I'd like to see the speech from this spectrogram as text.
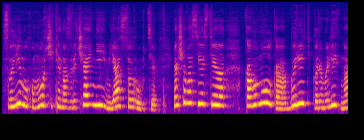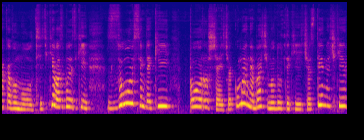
свої мухоморчики на звичайній м'ясорубці. Якщо у вас є е, кавомолка, беріть, перемеліть на кавомолці. Тільки у вас буде такий зовсім такий порошечок. У мене бачимо тут такі частиночки,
